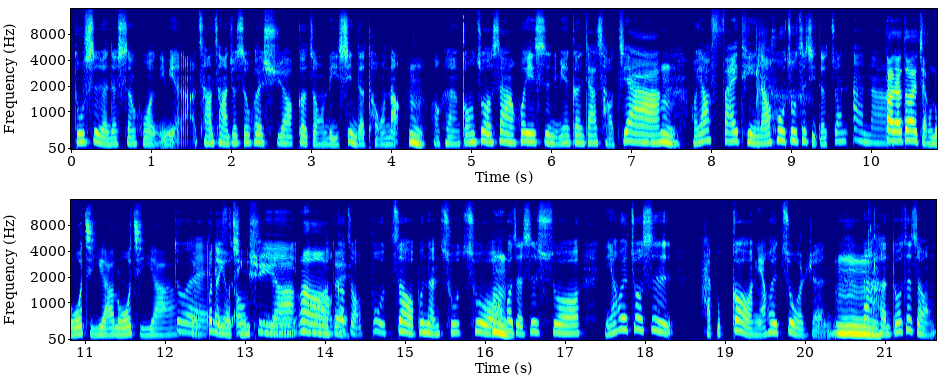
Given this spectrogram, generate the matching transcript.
都市人的生活里面啊，常常就是会需要各种理性的头脑，嗯，我可能工作上会议室里面跟人家吵架啊，嗯，我要 fighting，然后护住自己的专案啊，大家都在讲逻辑啊，逻辑啊，对，不能有情绪啊，嗯，各种步骤不能出错，或者是说你要会做事还不够，你要会做人，嗯，那很多这种。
